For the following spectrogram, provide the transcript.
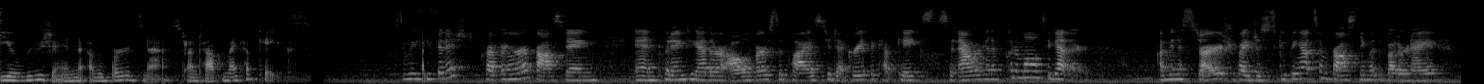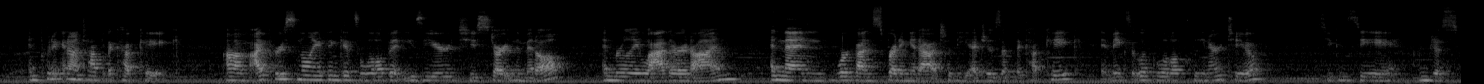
the illusion of a bird's nest on top of my cupcakes. So we finished prepping our frosting and putting together all of our supplies to decorate the cupcakes. So now we're gonna put them all together. I'm gonna start by just scooping out some frosting with a butter knife and putting it on top of the cupcake. Um, I personally think it's a little bit easier to start in the middle and really lather it on and then work on spreading it out to the edges of the cupcake. It makes it look a little cleaner too. So you can see I'm just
